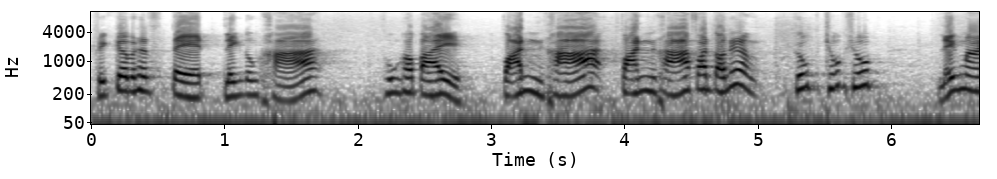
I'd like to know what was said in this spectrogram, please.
ทริกเกอร์แพทเทิร์นสเตทเล็งตรงขาพุ่งเข้าไป ฟันขาฟันขาฟันต่อเนื่องชุบชุบชุบเล็งใหม่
